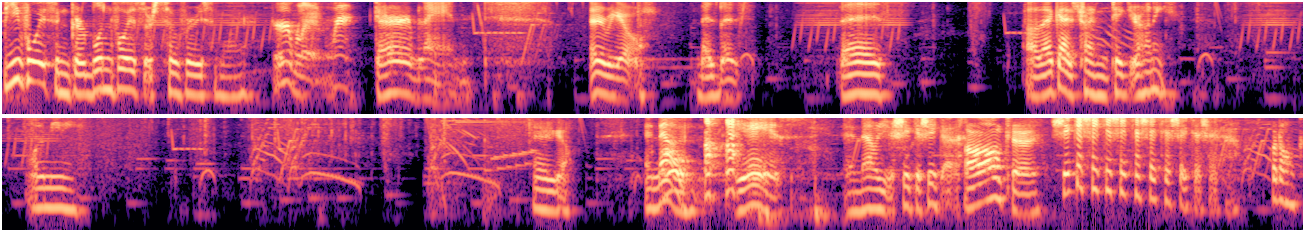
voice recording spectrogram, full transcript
bee voice and gerblin voice are so very similar. Gerblin. Gerbland. There we go. Buzz buzz. Buzz. Oh, that guy's trying to take your honey. What a meanie. There you go. And now, oh. yes. And now you shake a shake a. Oh, okay. Shake a shake a shake a shake a shake a shake a. Badonk.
